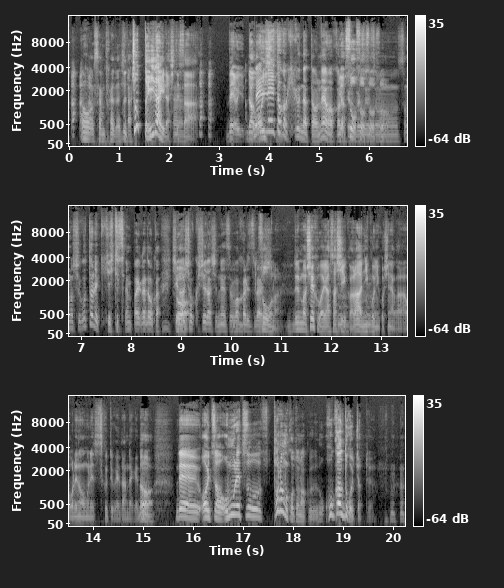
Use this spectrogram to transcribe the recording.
おう先輩でした。ちょっとイライラしてさ、でだから美味し年齢とか聞くんだったらね分かるけどいやそうそうそうそう別にのその仕事歴聞いて先輩かどうか違そうう職種だしねそれ分かりづらいし。そう。なの。よでまあシェフは優しいからニコニコしながら俺のオムレツ作ってくれたんだけど、であいつはオムレツを頼むことなく他のとこ行っちゃって「なん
